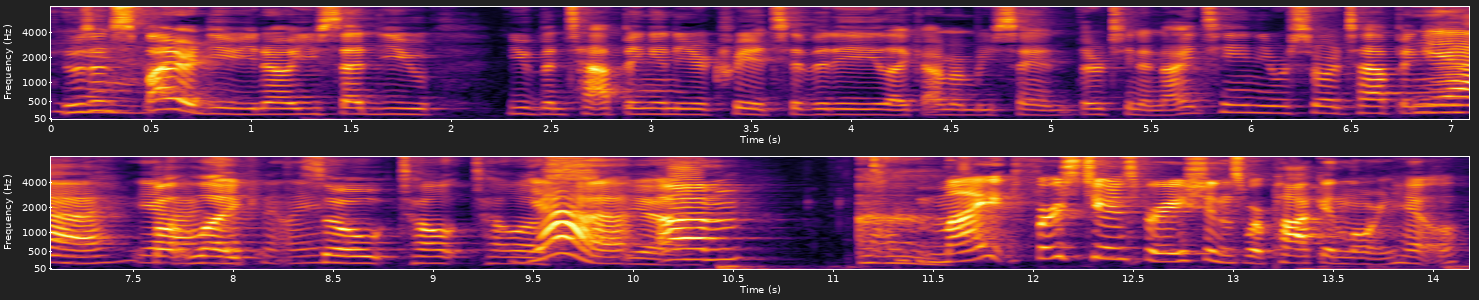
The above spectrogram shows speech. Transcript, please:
who's Yeah. inspired you? You know, you said you you've been tapping into your creativity. Like I remember you saying 13 and 19, you were sort of tapping Yeah, in. yeah, yeah. But like, definitely. so tell tell us. yeah. Yeah. Um, my first two inspirations were Pac and Lauryn Hill.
